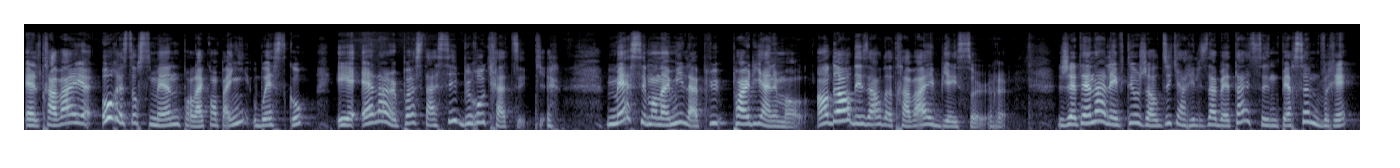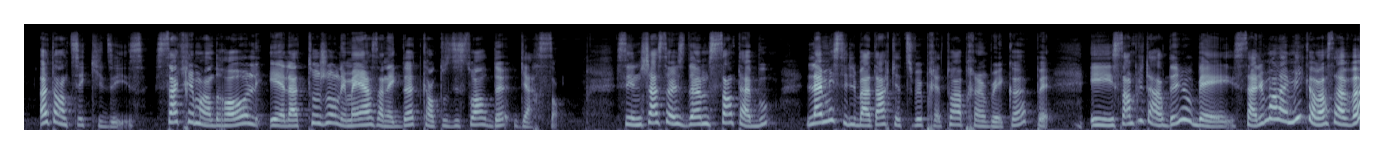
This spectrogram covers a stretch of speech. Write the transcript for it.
Elle travaille aux ressources humaines pour la compagnie Wesco et elle a un poste assez bureaucratique. Mais c'est mon amie la plus party animal, en dehors des heures de travail, bien sûr. Je tenais à l'inviter aujourd'hui car Elisabetta, c'est une personne vraie, authentique, qui disent. Sacrément drôle et elle a toujours les meilleures anecdotes quant aux histoires de garçons. C'est une chasseuse d'hommes sans tabou, l'ami célibataire que tu veux près de toi après un break-up. Et sans plus tarder, ben, salut mon ami, comment ça va?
